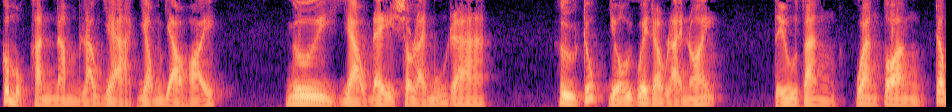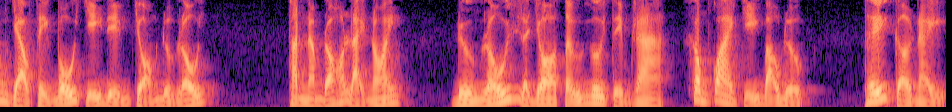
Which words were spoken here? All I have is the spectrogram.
có một thanh năm lão già giọng vào hỏi, Ngươi vào đây sao lại muốn ra? Hư Trúc vội quay đầu lại nói, Tiểu Tăng hoàn toàn trong vào tiền bối chỉ điểm chọn đường lối. Thanh năm đó lại nói, đường lối là do tự ngươi tìm ra, không có ai chỉ bảo được. Thế cờ này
